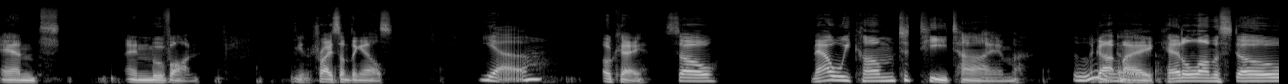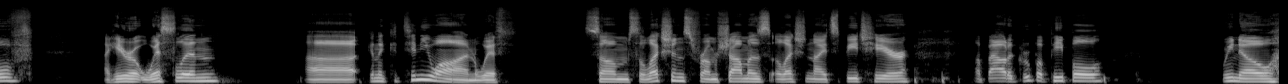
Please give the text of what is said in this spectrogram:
and and move on. You know, try something else. yeah. Okay, so now we come to tea time. I got my kettle on the stove. I hear it whistling. Uh, gonna continue on with some selections from Kshama's election night speech here about a group of people we know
